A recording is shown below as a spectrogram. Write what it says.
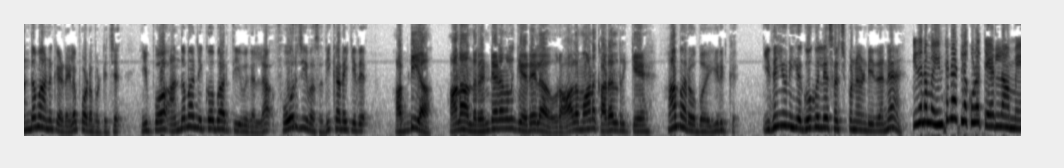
அந்தமானுக்கு இடையில போடப்பட்டுச்சு. இப்போ அந்தமான் நிக்கோபார் தீவுகள்ல போர் ஜி வசதி கிடைக்குது. அப்படியா? ஆனா அந்த ரெண்டு இடங்களுக்கு இடையில ஒரு ஆழமான கடல் இருக்கே. ஆமா ரோபோ இருக்கு. இதையும் நீங்க கூகுள்ல சர்ச் பண்ண வேண்டியது தானே? இத நம்ம இன்டர்நெட்ல கூட தேடலாமே.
